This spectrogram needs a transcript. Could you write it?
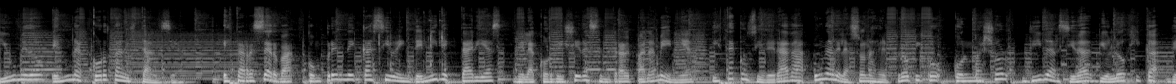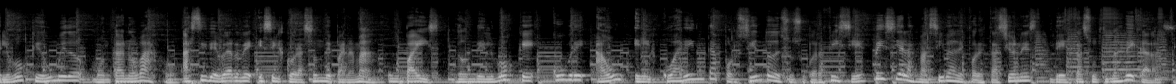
y húmedo en una corta distancia. Esta reserva comprende casi 20.000 hectáreas de la cordillera central panameña y está considerada una de las zonas del trópico con mayor diversidad biológica del bosque húmedo montano bajo. Así de verde es el corazón de Panamá, un país donde el bosque cubre aún el 40% de su superficie pese a las masivas deforestaciones de estas últimas décadas.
